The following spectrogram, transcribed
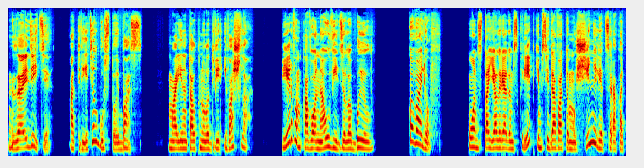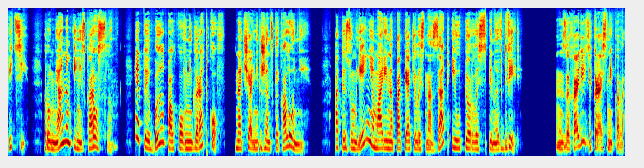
«Зайдите», — ответил густой бас. Марина толкнула дверь и вошла. Первым, кого она увидела, был Ковалев. Он стоял рядом с крепким седоватым мужчиной лет 45, румяным и низкорослым. Это и был полковник Городков, начальник женской колонии. От изумления Марина попятилась назад и уперлась спиной в дверь. «Заходите, Красникова,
